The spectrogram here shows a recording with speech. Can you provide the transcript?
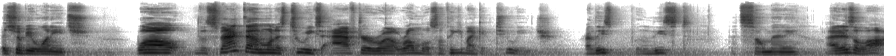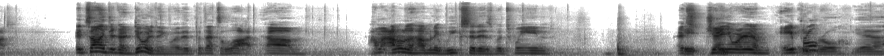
It should be one each. Well, the SmackDown one is two weeks after Royal Rumble, so I think you might get two each, or at least at least That's so many. It is a lot. It's not like they're going to do anything with it, but that's a lot. Um, I don't know how many weeks it is between. It's Eight- January to April? April, yeah.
